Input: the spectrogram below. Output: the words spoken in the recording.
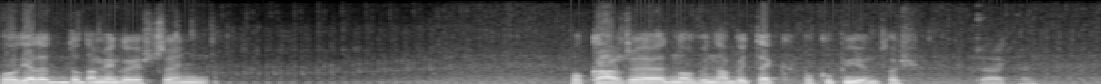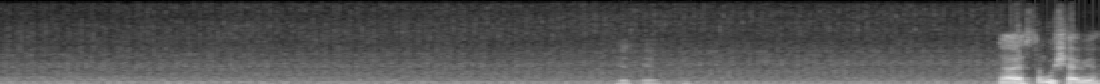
Podjadę do Damiego jeszcze... n- Pokażę nowy nabytek, bo kupiłem coś. Czekaj. Gdzie ty jesteś? Ja jestem u siebie.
